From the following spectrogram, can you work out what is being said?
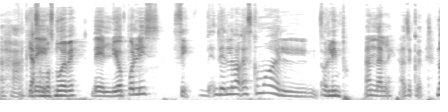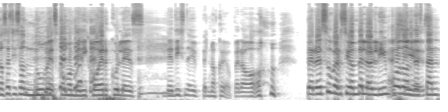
Ajá. Ya de, somos nueve. de Heliópolis. Sí, de- de- es como el Olimpo. Ándale, haz de cuenta. No sé si son nubes, como me dijo Hércules de Disney, pero no creo, pero, pero es su versión del Olimpo, Así donde es. están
